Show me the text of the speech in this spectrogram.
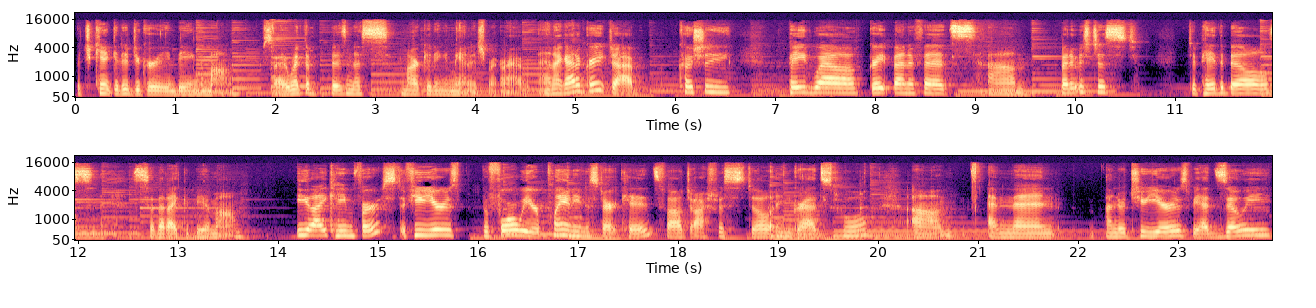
But you can't get a degree in being a mom. So I went the business marketing and management route, and I got a great job. Cushy, paid well, great benefits, um, but it was just to pay the bills so that I could be a mom. Eli came first a few years before we were planning to start kids while Josh was still in grad school. Um, and then under two years, we had Zoe.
